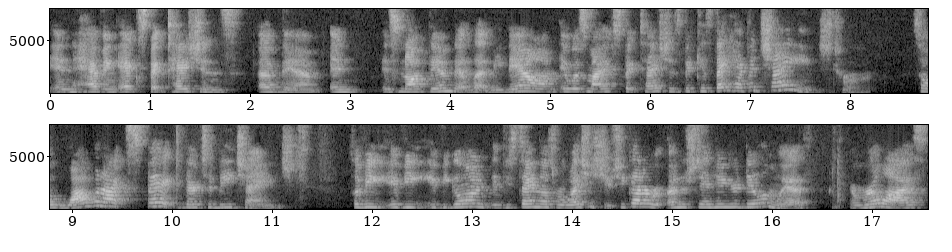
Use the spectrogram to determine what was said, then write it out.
and having expectations of them. And it's not them that let me down, it was my expectations because they haven't changed. That's right. So why would I expect there to be change? So if you if you if you go on if you stay in those relationships, you got to understand who you're dealing with and realize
